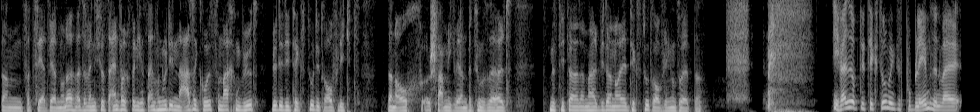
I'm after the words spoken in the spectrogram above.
dann verzerrt werden, oder? Also wenn ich das einfach, wenn ich jetzt einfach nur die Nase größer machen würde, würde die Textur, die drauf liegt, dann auch schwammig werden, beziehungsweise halt müsste ich da dann halt wieder neue Textur drauflegen und so weiter. Ich weiß nicht, ob die Texturen das Problem sind, weil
